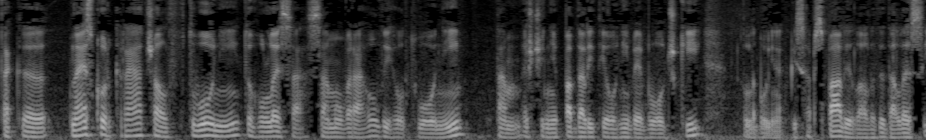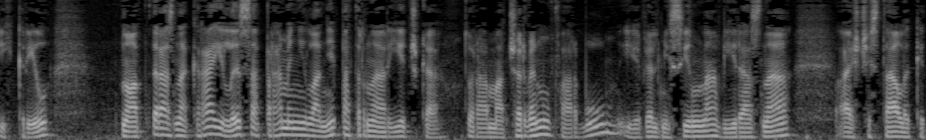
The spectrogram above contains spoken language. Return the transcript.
tak e, najskôr kráčal v tvoni toho lesa samovrahov, v jeho tvoni, tam ešte nepadali tie ohnivé vločky, lebo inak by sa spálil, ale teda les ich kryl. No a teraz na kraji lesa pramenila nepatrná riečka, ktorá má červenú farbu, je veľmi silná, výrazná a ešte stále, keď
